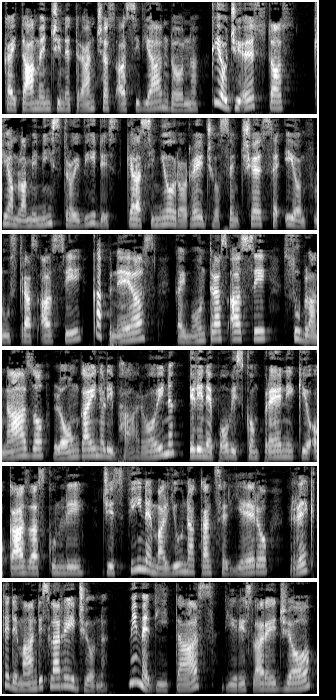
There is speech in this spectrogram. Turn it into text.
cae tamen ci ne trancias al si viandon. Cio ci estas? Ciam la ministroi vidis, che la signoro regio sencese ion flustras al si, capneas, cae montras assi sub la naso longain libharoin, ili ne povis compreni cio ocasas cun li, gis fine maliuna canceliero recte demandis la region. Mi meditas, diris la regio,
